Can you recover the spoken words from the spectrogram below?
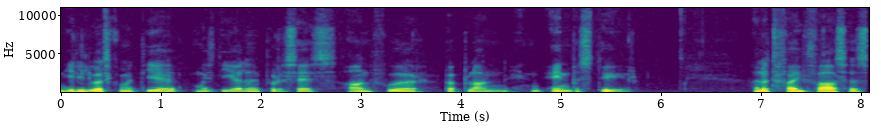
En hierdie loodskomitee moes die hele proses aanvoer, beplan en en bestuur. Hulle het vyf fases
